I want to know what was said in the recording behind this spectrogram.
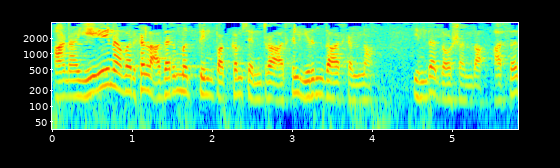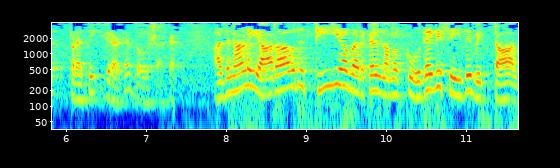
ஆனா ஏன் அவர்கள் அதர்மத்தின் பக்கம் சென்றார்கள் இருந்தார்கள்னா? இந்த தோஷம்தான். அசத் பிரதிகிரக தோஷக. அதனால யாராவது தீயவர்கள் நமக்கு உதவி செய்து விட்டால்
